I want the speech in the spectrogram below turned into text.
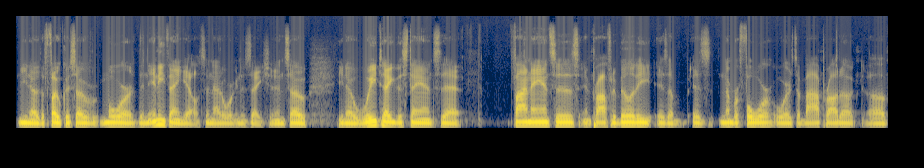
you know the focus over more than anything else in that organization. And so, you know, we take the stance that finances and profitability is a is number four or it's a byproduct of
